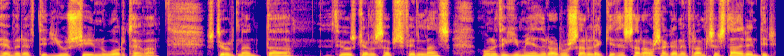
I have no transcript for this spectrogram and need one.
hefur eftir Jussi Núortefa stjórnanda þjóðskjálasaps Finnlands hún er ekki miður að rússar leggja þessar ásakanir fram sem staðrindir.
